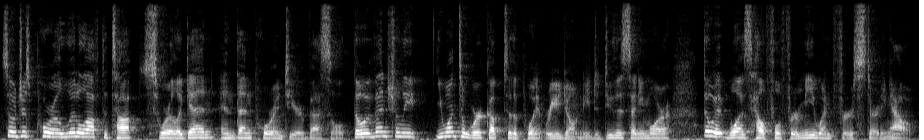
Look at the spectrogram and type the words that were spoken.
So just pour a little off the top, swirl again, and then pour into your vessel. Though eventually you want to work up to the point where you don't need to do this anymore, though it was helpful for me when first starting out.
